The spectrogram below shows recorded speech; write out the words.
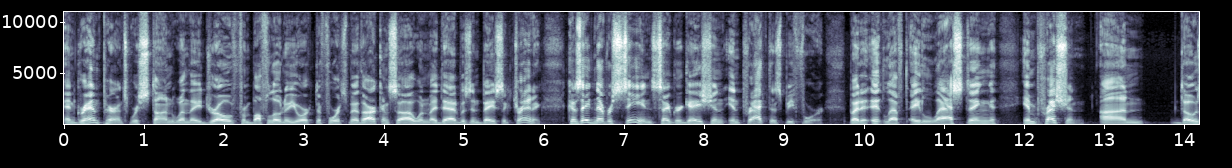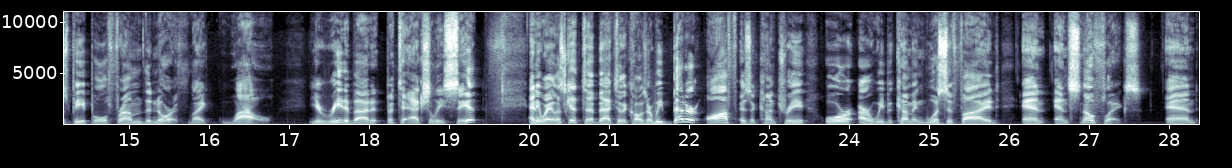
and grandparents were stunned when they drove from Buffalo, New York to Fort Smith, Arkansas when my dad was in basic training because they'd never seen segregation in practice before. But it, it, left a lasting impression on those people from the North. Like, wow, you read about it, but to actually see it? Anyway, let's get uh, back to the calls. Are we better off as a country, or are we becoming wussified and and snowflakes? And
